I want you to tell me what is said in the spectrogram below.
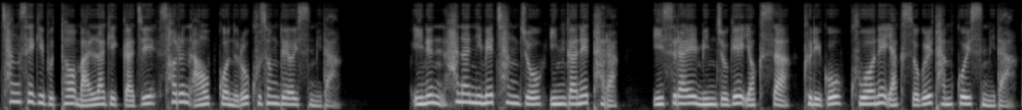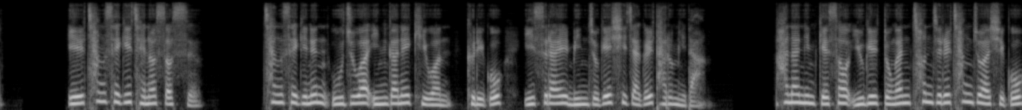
창세기부터 말라기까지 39권으로 구성되어 있습니다. 이는 하나님의 창조, 인간의 타락, 이스라엘 민족의 역사, 그리고 구원의 약속을 담고 있습니다. 1. 창세기 제너서스 창세기는 우주와 인간의 기원, 그리고 이스라엘 민족의 시작을 다룹니다. 하나님께서 6일 동안 천지를 창조하시고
